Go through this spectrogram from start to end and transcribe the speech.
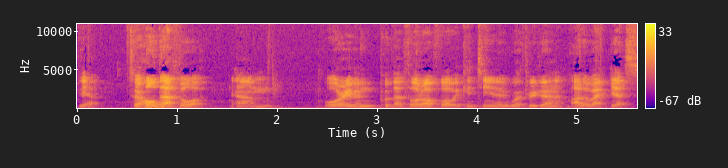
Yeah. So hold that thought, um, or even put that thought off while we continue to work through Jonah. Either way, yes,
